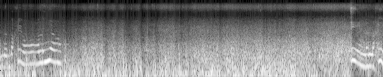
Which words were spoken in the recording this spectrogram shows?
Ang laki oh. Ang alin niya oh. Eh, ang lalaki.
